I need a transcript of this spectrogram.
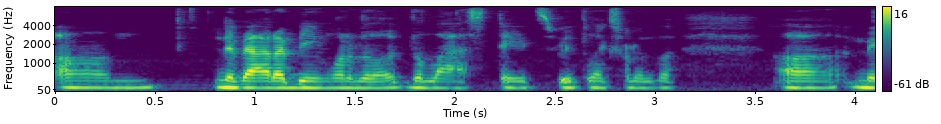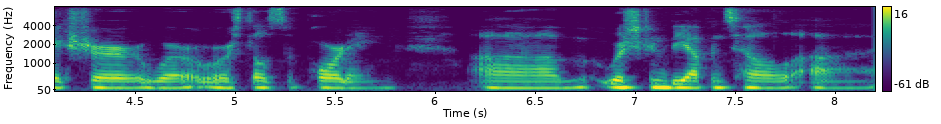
um, Nevada being one of the, the last states with like sort of a, uh, make sure we're, we're still supporting, um, which can be up until uh,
